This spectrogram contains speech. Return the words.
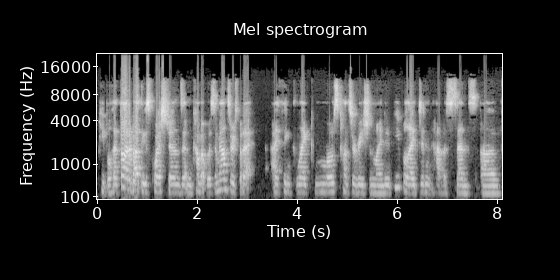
people had thought about these questions and come up with some answers, but I, I think, like most conservation minded people, I didn't have a sense of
